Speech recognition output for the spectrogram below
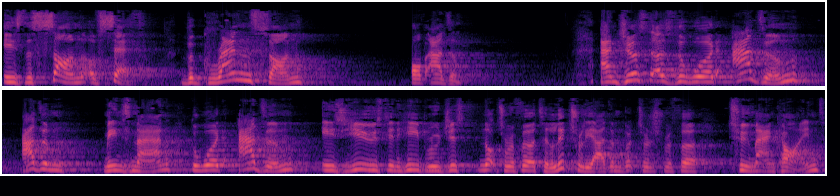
is the son of Seth, the grandson of Adam. And just as the word Adam, Adam means man, the word Adam is used in Hebrew just not to refer to literally Adam, but to just refer to mankind.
